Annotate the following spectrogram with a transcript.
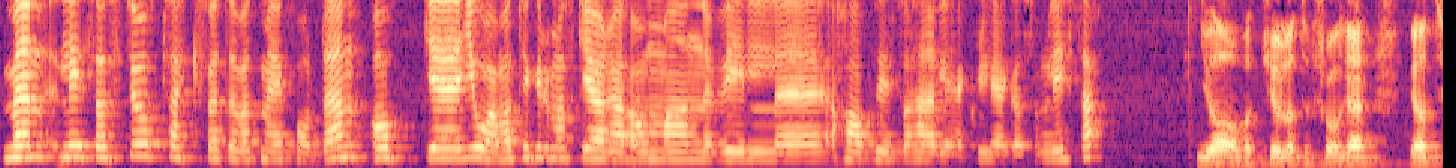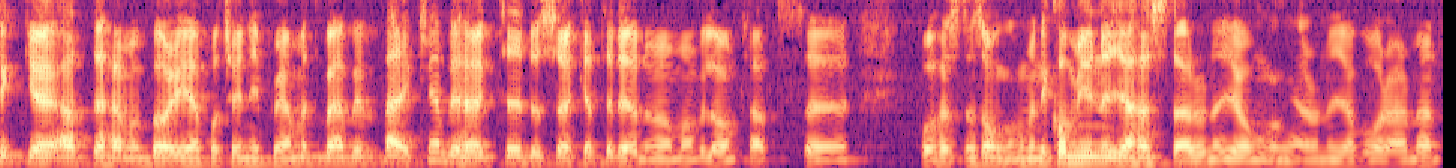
Men Lisa, stort tack för att du har varit med i podden. Och eh, Johan, vad tycker du man ska göra om man vill eh, ha precis så härliga kollegor som Lisa? Ja, vad kul att du frågar. Jag tycker att det här med att börja på traineeprogrammet börjar verkligen bli hög tid att söka till det nu om man vill ha en plats eh, på höstens omgång. Men det kommer ju nya höstar och nya omgångar och nya vårar. Men,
